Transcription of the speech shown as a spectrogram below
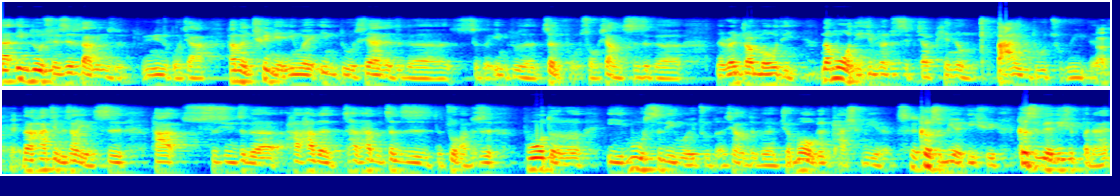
那印度全世界是大民主民主国家，他们去年因为印度现在的这个这个印度的政府首相是这个 Narendra Modi，那莫迪基本上就是比较偏那种大印度主义的.那他基本上也是他实行这个他他的他他的政治的做法就是。剥夺了以穆斯林为主的，像这个 Jammu 跟 Kashmir，克什米尔地区，克什米尔地区本来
